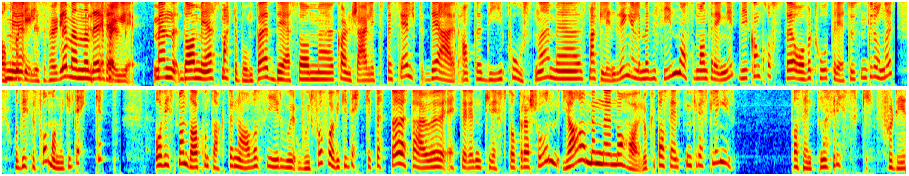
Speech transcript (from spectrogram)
Altfor tidlig, selvfølgelig, men det skjer. Selvfølgelig. Men da med smertepumpe, det som eh, kanskje er litt spesielt, det er at de posene med smertelindring, eller medisin da, som man trenger, de kan koste over 2000-3000 kroner. Og disse får man ikke dekket. Og hvis man da kontakter Nav og sier hvor, hvorfor får vi ikke dekket dette, dette er jo etter en kreftoperasjon, ja, men eh, nå har jo ikke pasienten kreft lenger. pasienten er frisk. Fordi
